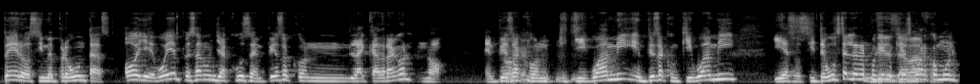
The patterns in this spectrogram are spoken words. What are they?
Pero si me preguntas, oye, voy a empezar un Yakuza, ¿empiezo con Like a Dragon? No. Empieza con Kiwami, empieza con Kiwami y eso. Si te gusta el RPG y lo quieres jugar abajo. como un,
